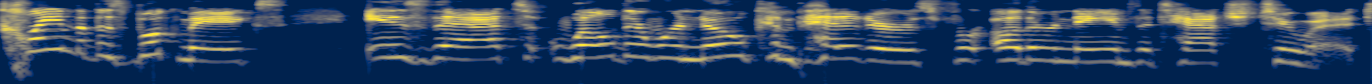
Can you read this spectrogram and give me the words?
claim that this book makes is that well there were no competitors for other names attached to it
